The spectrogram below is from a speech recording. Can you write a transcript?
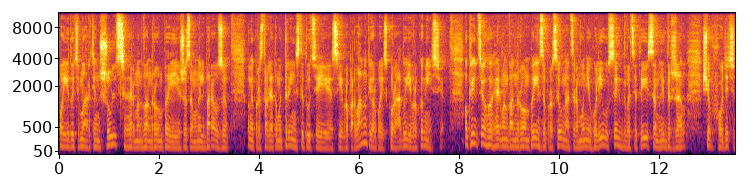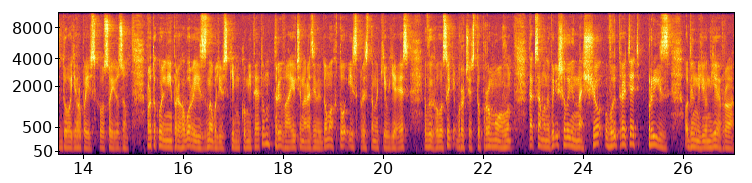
поїдуть Мартін Шульц, Герман Ван Ромпей і Жозе Мануель Барозо. Вони представлятимуть три інституції ЄС – Європарламент, Європейську раду, Єврокомісію. Окрім цього, Герман Ван Ромпей запросив на церемонію голів усіх 27 держав, що входять до Європейського союзу. Протокольні переговори із Нобелівським комітетом тривають. Наразі невідомо, хто із представників ЄС виголосить врочисту промову. Так само не вирішили на що витратять приз 1 мільйон євро.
